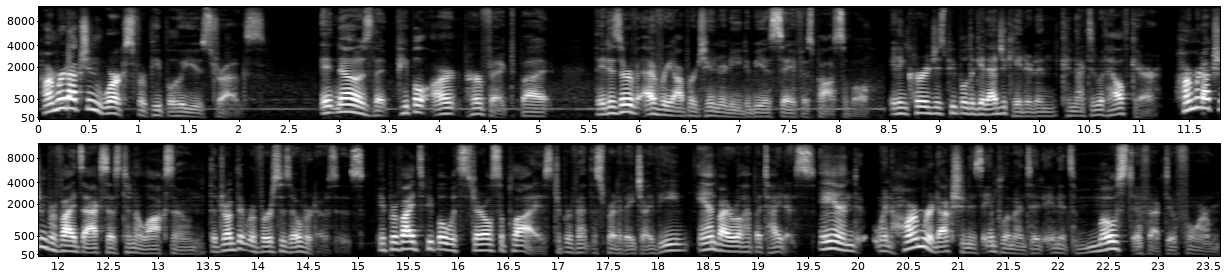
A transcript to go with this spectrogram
Harm reduction works for people who use drugs. It knows that people aren't perfect, but they deserve every opportunity to be as safe as possible. It encourages people to get educated and connected with healthcare. Harm reduction provides access to naloxone, the drug that reverses overdoses. It provides people with sterile supplies to prevent the spread of HIV and viral hepatitis. And when harm reduction is implemented in its most effective form,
